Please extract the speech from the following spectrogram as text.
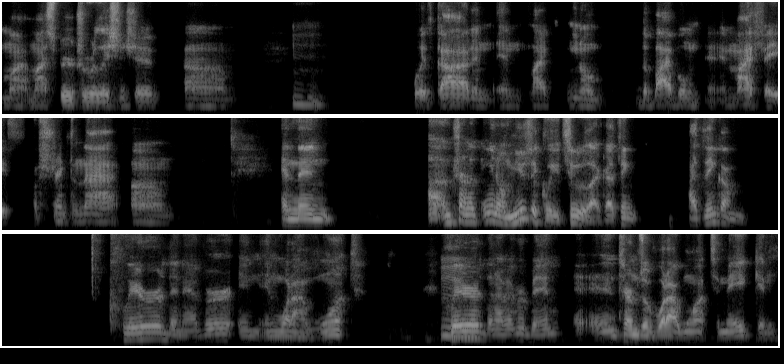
my my spiritual relationship um, mm-hmm. with God and and like you know the Bible and, and my faith. I've strengthened that, um, and then I'm trying to you know musically too. Like I think I think I'm clearer than ever in in what I want, clearer mm. than I've ever been in terms of what I want to make and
